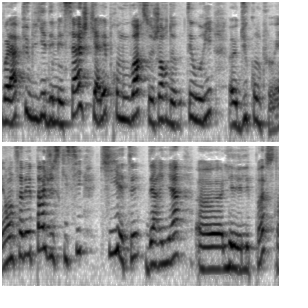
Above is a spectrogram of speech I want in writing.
voilà, publier des messages qui allaient promouvoir ce genre de théorie euh, du complot. Et on ne savait pas jusqu'ici qui était derrière euh, les, posts.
